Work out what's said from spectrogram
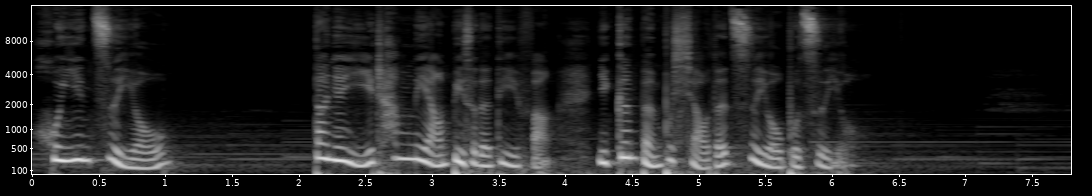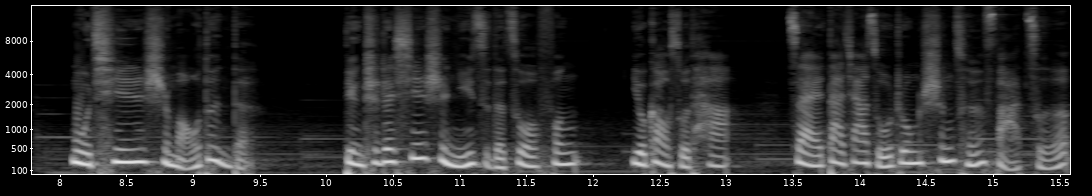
婚姻自由，当年宜昌那样闭塞的地方，你根本不晓得自由不自由。”母亲是矛盾的，秉持着新式女子的作风，又告诉她，在大家族中生存法则，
